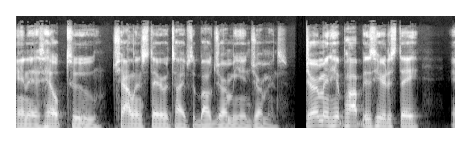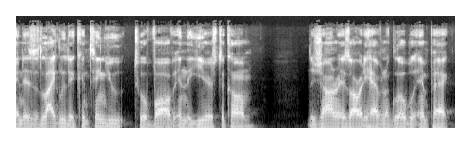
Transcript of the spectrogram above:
and has helped to challenge stereotypes about Germany and Germans. German hip hop is here to stay and is likely to continue to evolve in the years to come. The genre is already having a global impact,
